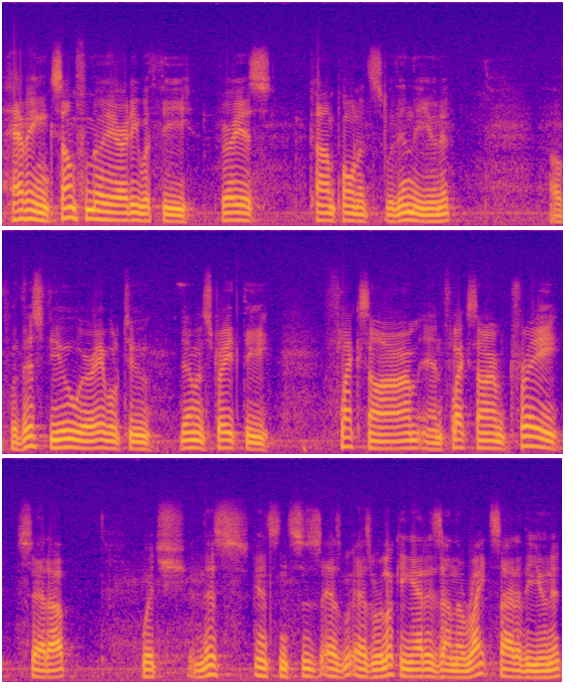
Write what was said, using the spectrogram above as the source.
Having some familiarity with the various components within the unit, uh, for this view we're able to demonstrate the flex arm and flex arm tray setup which in this instance, as, as we're looking at, is on the right side of the unit,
